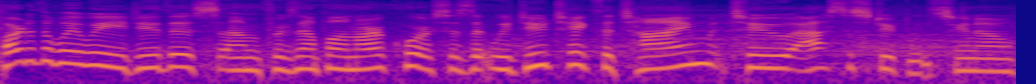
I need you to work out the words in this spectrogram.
Part of the way we do this, um, for example, in our course, is that we do take the time to ask the students, you know,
